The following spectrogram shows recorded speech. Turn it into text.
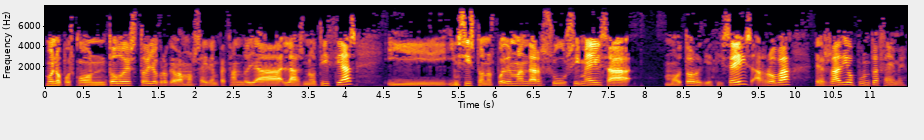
Bueno, pues con todo esto yo creo que vamos a ir empezando ya las noticias y, insisto, nos pueden mandar sus emails a motor16 arroba esradio.fm.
